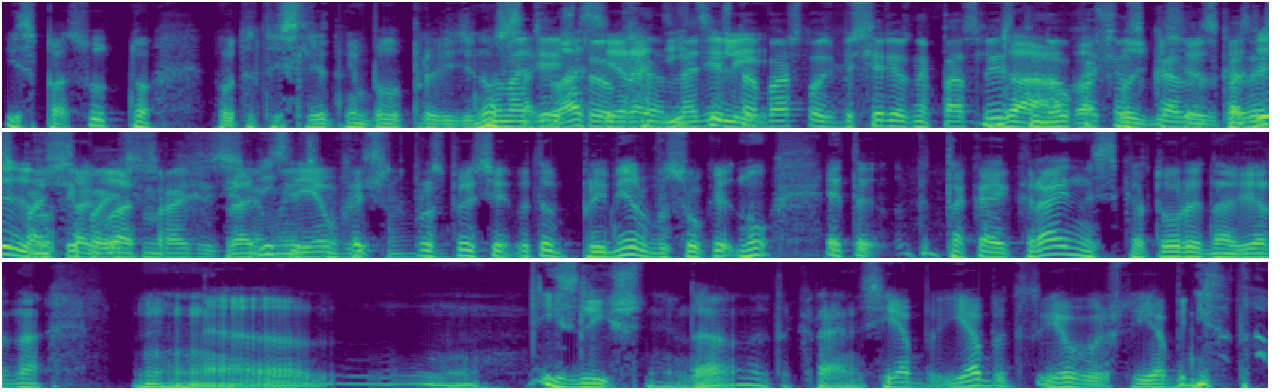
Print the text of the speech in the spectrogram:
и спасут. Но вот это исследование было проведено ну, надеюсь, согласие что, родителей. Надеюсь, что обошлось без серьезных последствий, да, но хочу сказать, сказать спасибо этим родителям. Родители, я хочу просто спросить, это пример высокой... Ну, это такая крайность, которая, наверное, излишне, да, это крайность. Я бы, я бы, я говорю, что я бы не стал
